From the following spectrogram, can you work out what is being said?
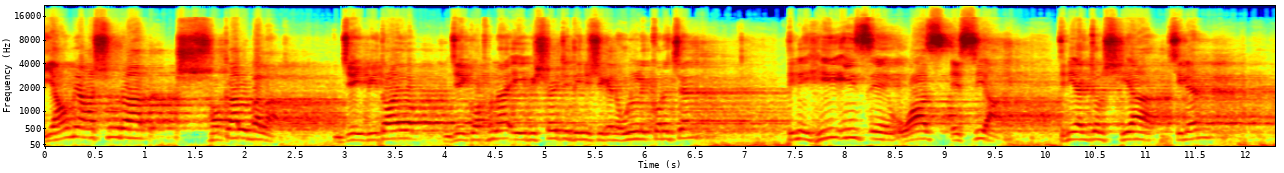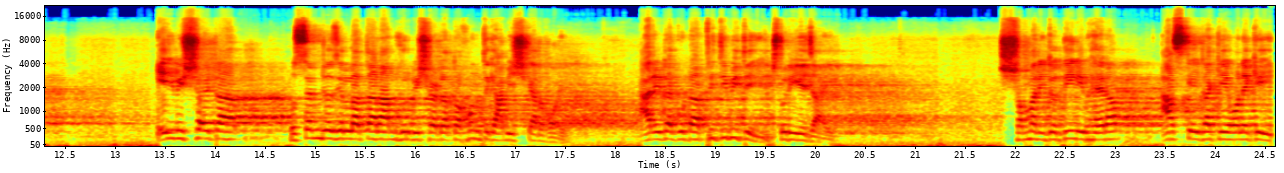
ইয়ামে আশুরার সকালবেলা যেই বিধায়ক যে ঘটনা, এই বিষয়টি তিনি সেখানে উল্লেখ করেছেন, তিনি হি ইজ এ ওয়াজ এ শিয়া। তিনি একজন শিয়া ছিলেন। এই বিষয়টা হোসেন রাজিল্লাহ তার আনহুর বিষয়টা তখন থেকে আবিষ্কার হয়। আর এটা গোটা পৃথিবীতেই ছড়িয়ে যায়। সম্মানিত দিনী ভাইরা আজকে এটাকে অনেকেই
